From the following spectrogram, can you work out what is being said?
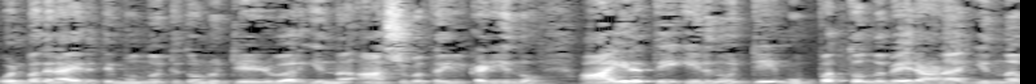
ഒൻപതിനായിരത്തി മുന്നൂറ്റി തൊണ്ണൂറ്റിയേഴ് പേർ ഇന്ന് ആശുപത്രിയിൽ കഴിയുന്നു. ആയിരത്തി ഇരുന്നൂറ്റി മുപ്പത്തൊന്ന് പേരാണ് ഇന്ന്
